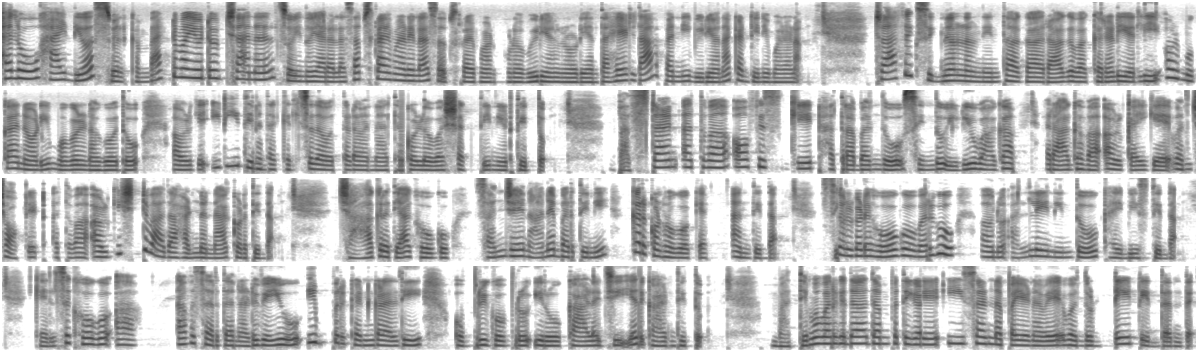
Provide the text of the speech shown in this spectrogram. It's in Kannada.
Hello hi dears welcome back to my YouTube channel so ಇನ್ನು ಯಾರೆಲ್ಲ ಸಬ್ಸ್ಕ್ರೈಬ್ ಮಾಡಿಲ್ಲ ಸಬ್ಸ್ಕ್ರೈಬ್ ಮಾಡಿಕೊಂಡು ವಿಡಿಯೋ ನೋಡಿ ಅಂತ ಹೇಳ್ತಾ ಬನ್ನಿ ವಿಡಿಯೋನ ಕಂಟಿನ್ಯೂ ಮಾಡೋಣ. ಟ್ರಾಫಿಕ್ ಸಿಗ್ನಲ್ನಲ್ಲಿ ನಿಂತಾಗ ರಾಘವ ಕನ್ನಡಿಯಲ್ಲಿ ಅವಳ ಮುಖ ನೋಡಿ ಮಗಳು ನಗೋದು, ಅವಳಿಗೆ ಇಡೀ ದಿನದ ಕೆಲಸದ ಒತ್ತಡವನ್ನು ತಗೊಳ್ಳುವ ಶಕ್ತಿ ನೀಡ್ತಿತ್ತು. ಬಸ್ ಸ್ಟ್ಯಾಂಡ್ ಅಥವಾ ಆಫೀಸ್ ಗೇಟ್ ಹತ್ರ ಬಂದು ಸಿಂಧು ಇಳಿಯುವಾಗ ರಾಘವ ಅವಳ ಕೈಗೆ ಒಂದು ಚಾಕ್ಲೇಟ್ ಅಥವಾ ಅವಳಿಗೆ ಇಷ್ಟವಾದ ಹಣ್ಣನ್ನು ಕೊಡ್ತಿದ್ದ. ಜಾಗ್ರತೆಯಾಗಿ ಹೋಗು. ಸಂಜೆ ನಾನೇ ಬರ್ತೀನಿ, ಕರ್ಕೊಂಡು ಹೋಗೋಕೆ ಅಂತಿದ್ದ. ಸಿ ಒಳಗಡೆ ಹೋಗೋವರೆಗೂ ಅವನು ಅಲ್ಲೇ ನಿಂತು ಕೈ ಬೀಸ್ತಿದ್ದ. ಕೆಲ್ಸಕ್ಕೆ ಹೋಗೋ ಆ ಅವಸರದ ನಡುವೆಯೂ ಇಬ್ಬರ ಕಣ್ಗಳಲ್ಲಿ ಒಬ್ರಿಗೊಬ್ರು ಇರೋ ಕಾಳಜಿ ಎದ್ದು ಕಾಣ್ತಿತ್ತು. ಮಧ್ಯಮ ವರ್ಗದ ದಂಪತಿಗಳಿಗೆ ಈ ಸಣ್ಣ ಪಯಣವೇ ಒಂದು ಡೇಟ್ ಇದ್ದಂತೆ.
